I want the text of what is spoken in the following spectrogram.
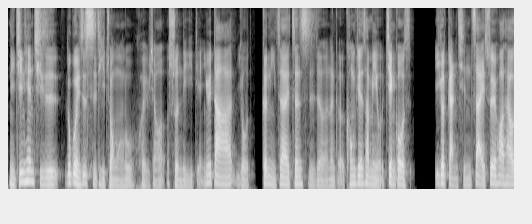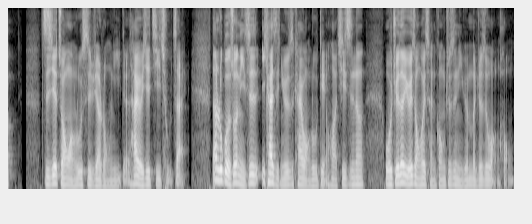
你今天其实如果你是实体装网络会比较顺利一点，因为大家有跟你在真实的那个空间上面有建构一个感情在，所以话他要直接转网络是比较容易的，它有一些基础在。那如果说你是一开始你就是开网络店的话，其实呢。我觉得有一种会成功，就是你原本就是网红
